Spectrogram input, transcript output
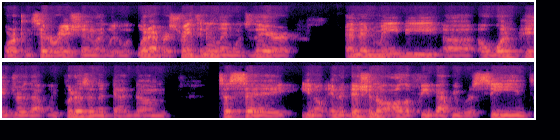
or a consideration, like whatever, strengthening language there. And then maybe uh, a one pager that we put as an addendum to say, you know, in addition to all the feedback we received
